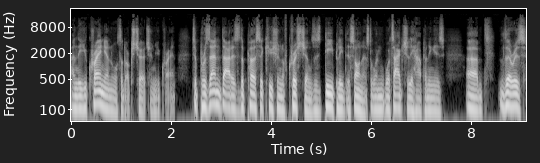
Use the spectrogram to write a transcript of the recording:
and the Ukrainian Orthodox Church in Ukraine. To present that as the persecution of Christians is deeply dishonest when what's actually happening is um, there is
